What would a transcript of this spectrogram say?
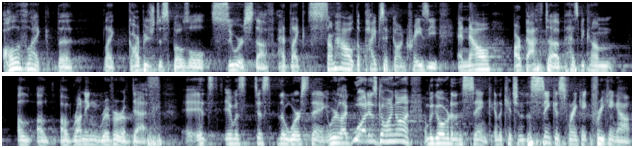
all of, like, the, like garbage disposal sewer stuff had like somehow the pipes had gone crazy and now our bathtub has become a, a, a running river of death It's, it was just the worst thing. We were like, what is going on? And we go over to the sink in the kitchen. The sink is freaking, freaking out.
